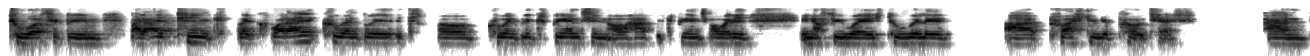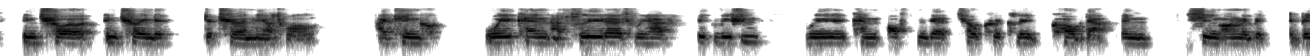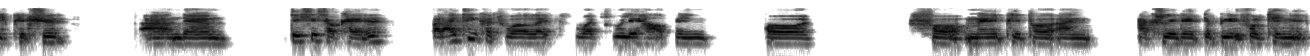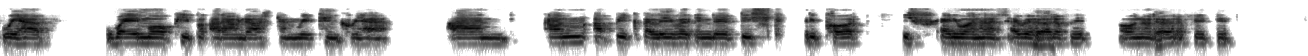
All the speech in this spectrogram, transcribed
towards a dream. But I think like what I currently uh, currently experiencing or have experienced already in a few ways to really uh, trusting the process and enjoy enjoying the, the journey as well. I think we can as leaders we have big vision. We can often get so quickly caught up in seeing only the big picture and um, this is okay. But I think as well, like what's really helping for for many people, and actually the, the beautiful thing is we have way more people around us than we think we have. And I'm a big believer in the DISC report. If anyone has ever heard of it or not heard of it,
